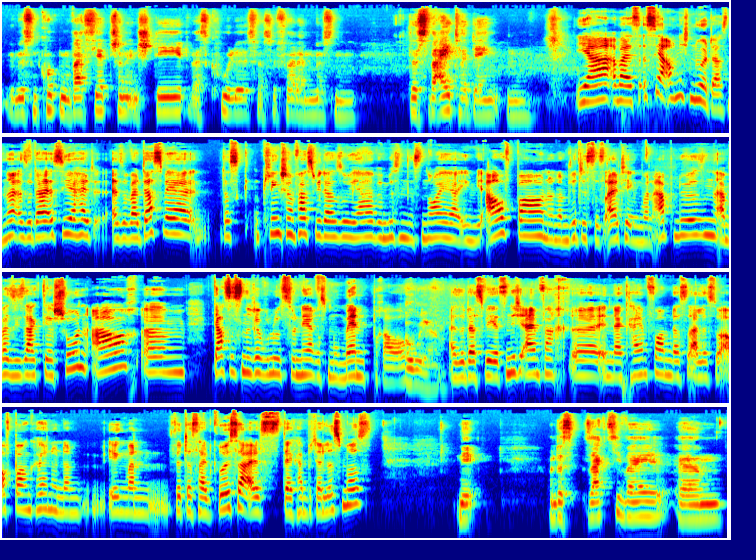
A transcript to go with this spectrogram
wir müssen gucken, was jetzt schon entsteht, was cool ist, was wir fördern müssen das Weiterdenken. Ja, aber es ist ja auch nicht nur das, ne? Also da ist sie halt, also weil das wäre, das klingt schon fast wieder so, ja, wir müssen das Neue irgendwie aufbauen und dann wird es das Alte irgendwann ablösen. Aber sie sagt ja schon auch, ähm, dass es ein revolutionäres Moment braucht. Oh ja. Also dass wir jetzt nicht einfach äh, in der Keimform das alles so aufbauen können und dann irgendwann wird das halt größer als der Kapitalismus. Nee. Und das sagt sie, weil ähm,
